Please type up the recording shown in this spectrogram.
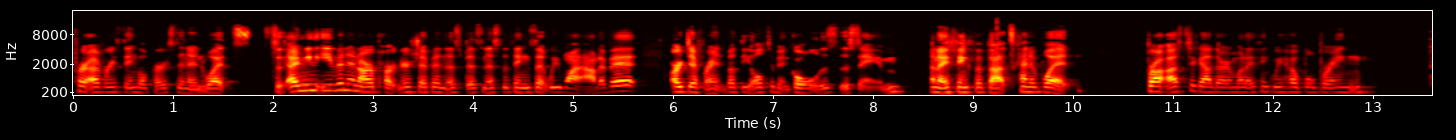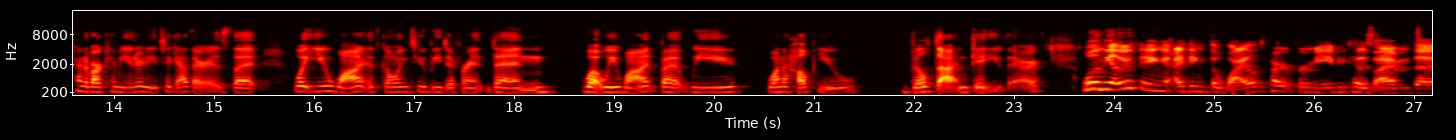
for every single person and what's so, I mean, even in our partnership in this business, the things that we want out of it are different, but the ultimate goal is the same. And I think that that's kind of what brought us together and what I think we hope will bring kind of our community together is that what you want is going to be different than what we want, but we want to help you build that and get you there. Well, and the other thing, I think the wild part for me, because I'm the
